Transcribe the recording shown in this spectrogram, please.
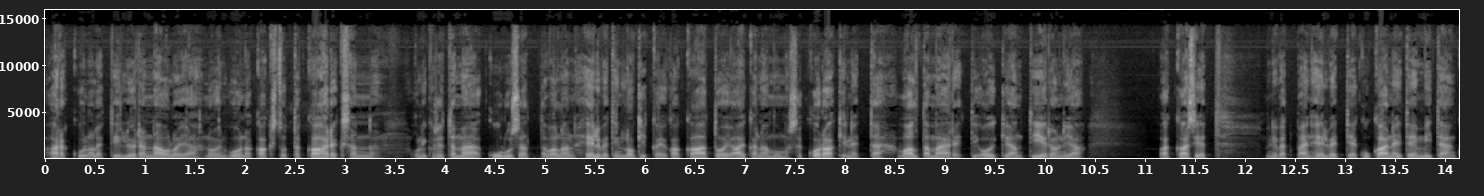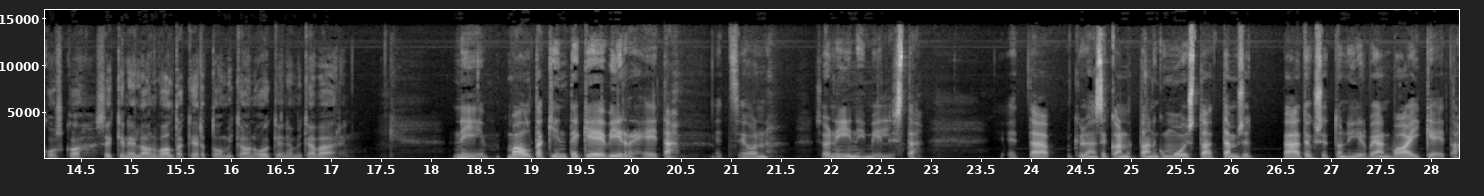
arkkuun alettiin lyödä nauloja noin vuonna 2008. Oliko se tämä kuuluisa tavallaan helvetin logiikka, joka kaatoi aikanaan muun muassa Korakin, että valta määritti oikean tiedon ja vaikka asiat menivät päin helvettiä, kukaan ei tee mitään, koska se, kenellä on valta, kertoo mikä on oikein ja mikä väärin. Niin, valtakin tekee virheitä, että se on, se on inhimillistä. Että kyllähän se kannattaa niin muistaa, että tämmöiset päätökset on hirveän vaikeita,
